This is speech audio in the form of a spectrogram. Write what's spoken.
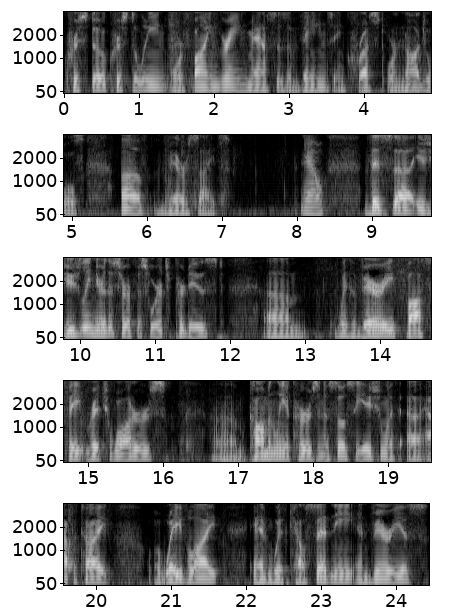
cryptocrystalline or fine grained masses of veins and crust or nodules of variscites. Now, this uh, is usually near the surface where it's produced um, with very phosphate rich waters. Um, commonly occurs in association with uh, apatite, wavellite, and with chalcedony and various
